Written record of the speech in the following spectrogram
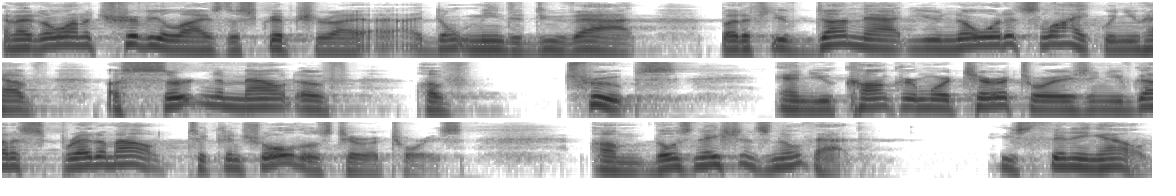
And I don't want to trivialize the scripture. I, I don't mean to do that. But if you've done that, you know what it's like when you have a certain amount of, of troops and you conquer more territories and you've got to spread them out to control those territories. Um, those nations know that. He's thinning out.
